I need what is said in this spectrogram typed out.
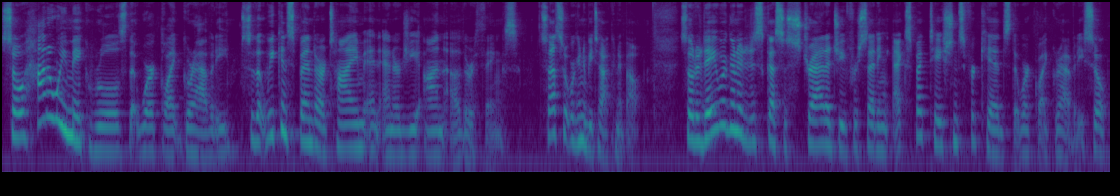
So, how do we make rules that work like gravity so that we can spend our time and energy on other things? So, that's what we're going to be talking about. So, today we're going to discuss a strategy for setting expectations for kids that work like gravity. So,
